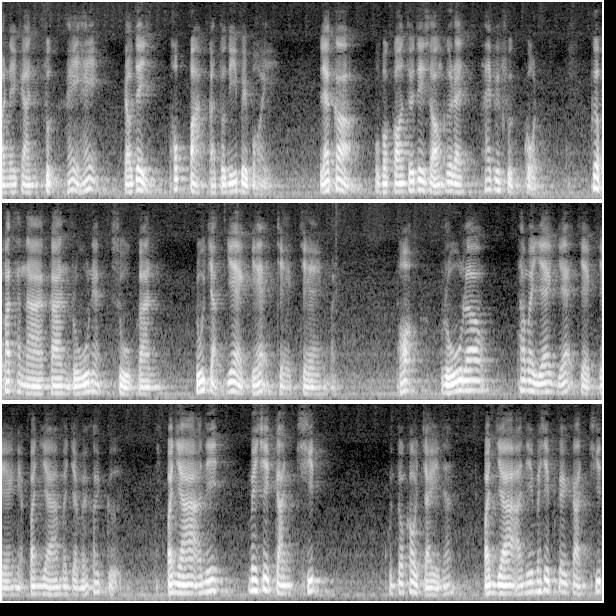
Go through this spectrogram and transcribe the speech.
รณ์ในการฝึกให้ให้เราได้พบปะกับตัวนี้บ่อยๆแล้วก็อุปกรณ์ตัวที่สองคืออะไรให้ไปฝึกกด เพื่อพัฒนาการรู้เนี่ยสู่การรู้จักแยกแยะแจกแจงมัน เพราะรู้แล้วถ้าไม่แยกแยะแจกแจงเนี่ยปัญญามันจะไม่ค่อยเกิด ปัญญาอันนี้ไม่ใช่การคิด คุณต้องเข้าใจนะ ปัญญาอันนี้ไม่ใช่การคิด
